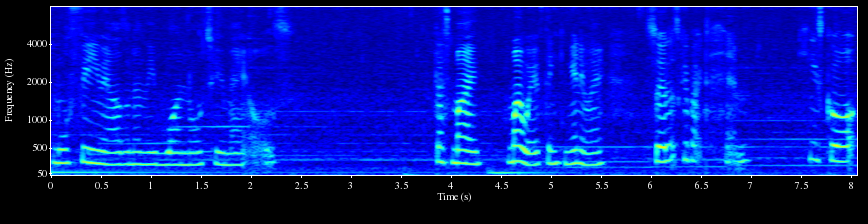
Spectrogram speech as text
more females and only one or two males. That's my my way of thinking anyway. So let's go back to him. He's got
